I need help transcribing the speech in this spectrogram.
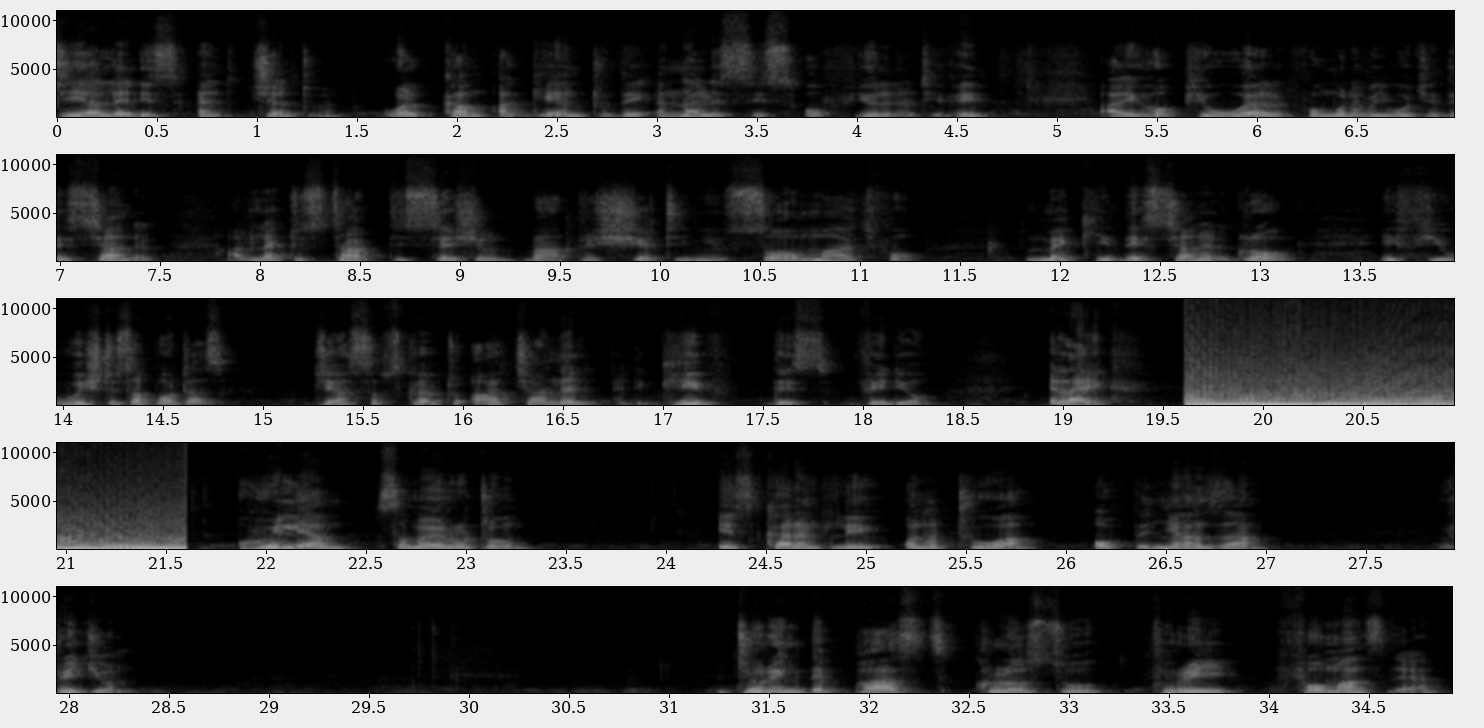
Dear ladies and gentlemen, welcome again to the analysis of Yoleno TV. I hope you're well from whatever you're watching this channel. I'd like to start this session by appreciating you so much for making this channel grow. If you wish to support us, just subscribe to our channel and give this video a like. William Samoei Ruto is currently on a tour of the Nyanza region. During the past close to three, four months there,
